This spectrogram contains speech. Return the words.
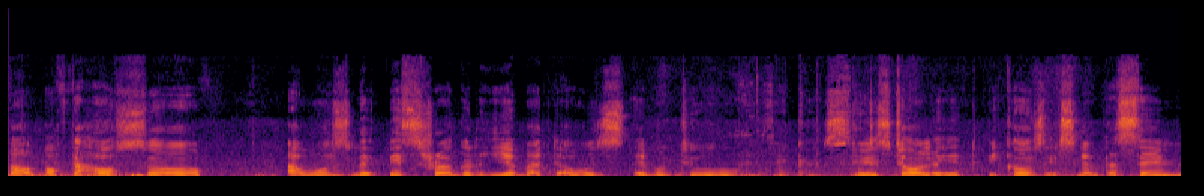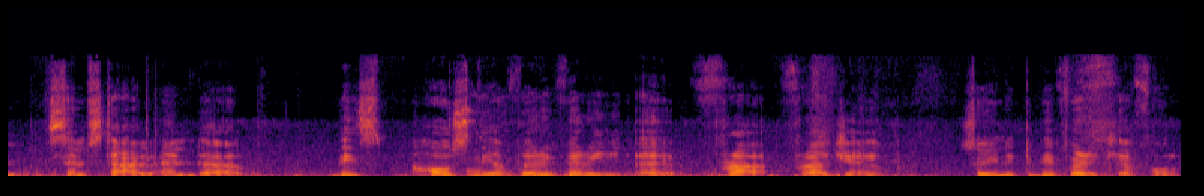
uh, of the hose so I was a little bit struggle here but I was able to to install it because it's not the same same style. And uh, these hose they are very very uh, fra fragile. So you need to be very careful.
